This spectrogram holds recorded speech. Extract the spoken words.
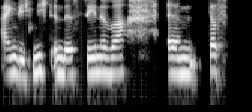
eigentlich nicht in der Szene war. Ähm, das,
